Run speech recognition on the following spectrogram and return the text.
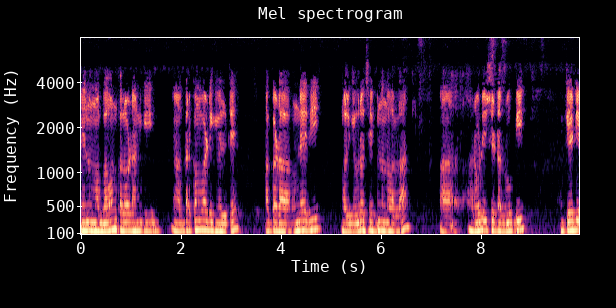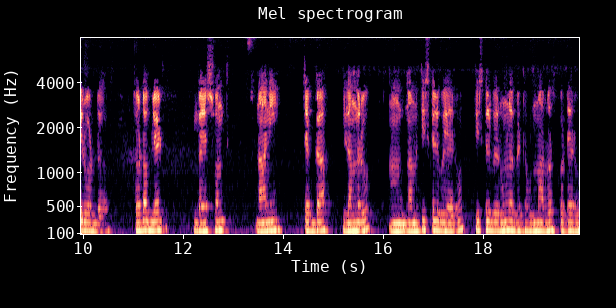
నేను మా బావన్ కలవడానికి కర్కంవాడికి వెళ్తే అక్కడ ఉండేది వాళ్ళకి ఎవరో చెప్పినందువల్ల రౌడీ షీటర్ రూపీ కేటీ రోడ్ చోటా బ్లేడ్ ఇంకా యశ్వంత్ నాని జగ్గా వీళ్ళందరూ నన్ను తీసుకెళ్ళిపోయారు తీసుకెళ్ళిపోయి రూమ్లో పెట్టి రోజు కొట్టారు.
